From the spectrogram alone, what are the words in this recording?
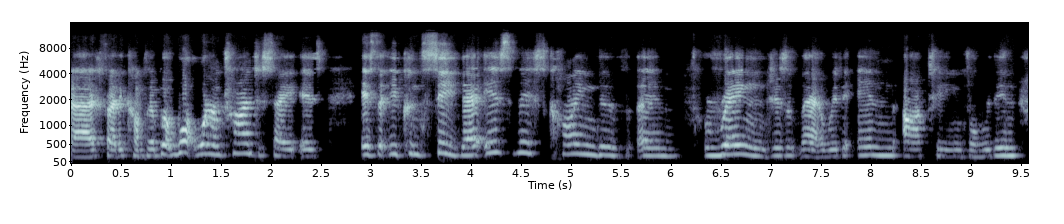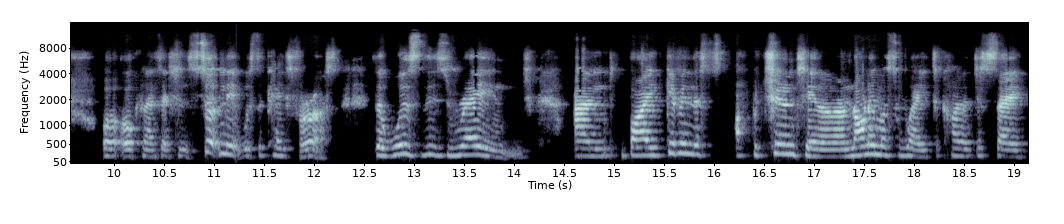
uh, fairly confident. But but what, what I'm trying to say is is that you can see there is this kind of um, range, isn't there, within our teams or within our organisations. Certainly, it was the case for us. There was this range, and by giving this opportunity in an anonymous way to kind of just say,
